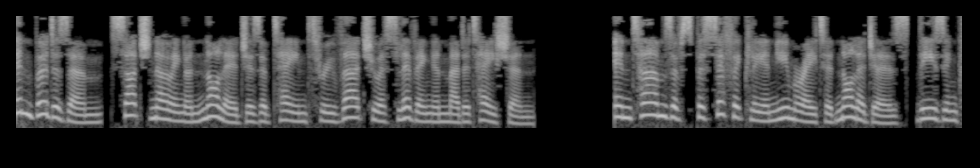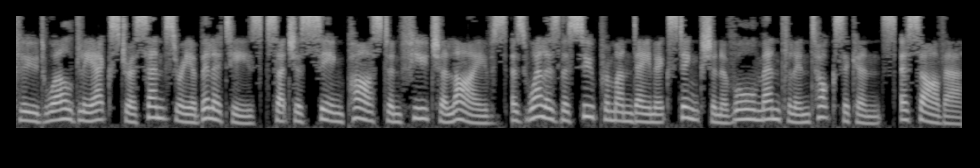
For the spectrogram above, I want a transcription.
In Buddhism, such knowing and knowledge is obtained through virtuous living and meditation. In terms of specifically enumerated knowledges, these include worldly extra-sensory abilities such as seeing past and future lives as well as the supramundane extinction of all mental intoxicants asava.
